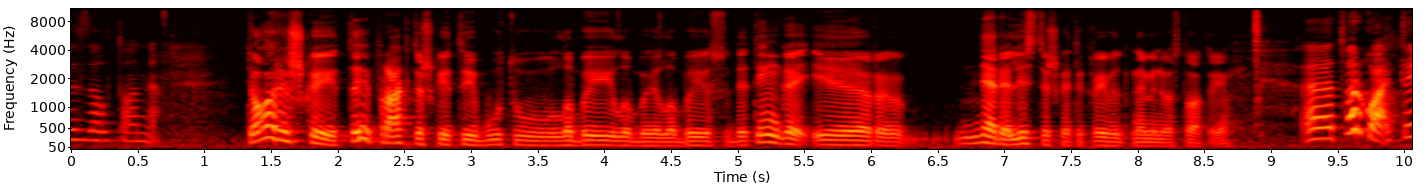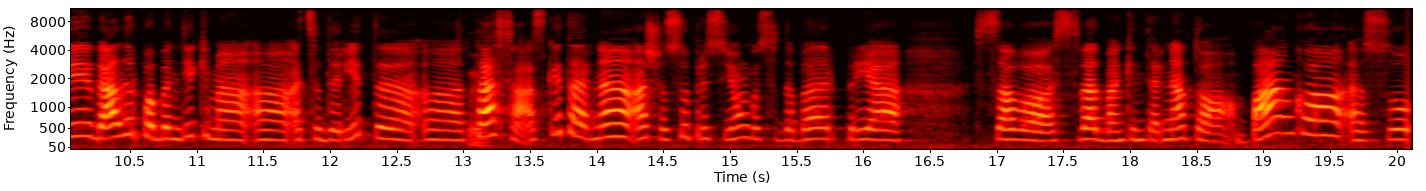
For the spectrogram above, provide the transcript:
vis dėlto ne? Teoriškai, tai praktiškai tai būtų labai labai labai sudėtinga ir nerealistiška tikrai vidutiniam investuotojui. E, Tvarko, tai gal ir pabandykime a, atsidaryti a, tą sąskaitą, ar ne? Aš esu prisijungusi dabar prie savo Svetbank interneto banko, esu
